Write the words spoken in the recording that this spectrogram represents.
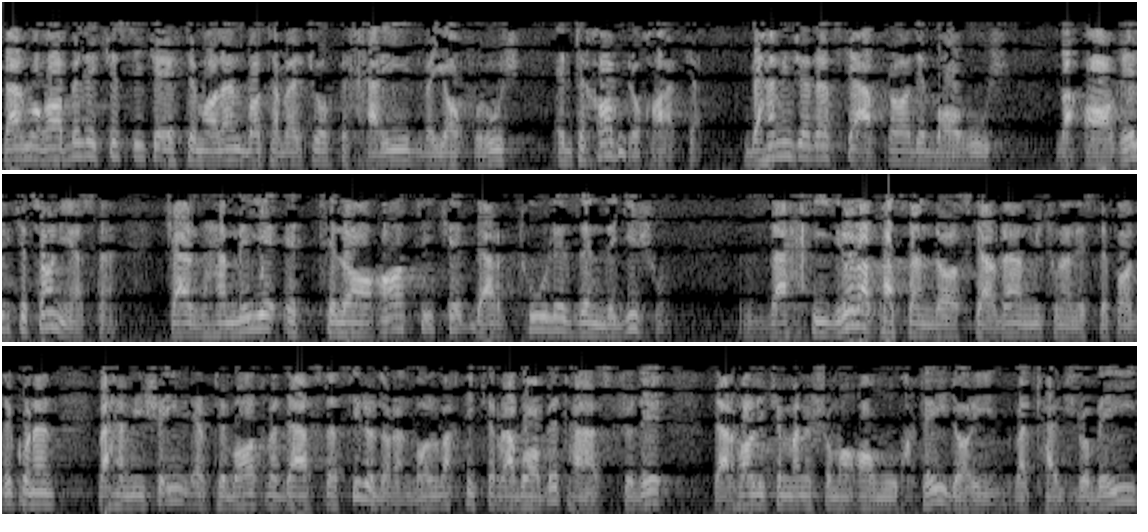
در مقابل کسی که احتمالا با توجه به خرید و یا فروش انتخابی رو خواهد کرد. به همین جد است که افراد باهوش و عاقل کسانی هستند که از همه اطلاعاتی که در طول زندگیشون ذخیره و پسنداز کردن می‌تونن استفاده کنن و همیشه این ارتباط و دسترسی رو دارن. ولی وقتی که روابط حذف شده در حالی که من و شما آموخته ای داریم و تجربه ای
